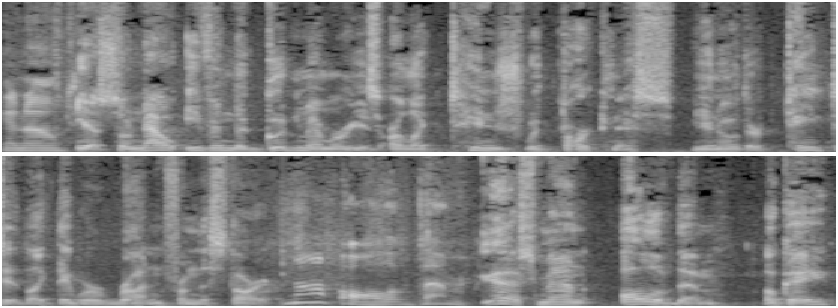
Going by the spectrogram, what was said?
You know? Yeah, so now even the good memories are like tinged with darkness. You know, they're tainted like they were rotten from the start. Not all of them. Yes, man, all of them, okay?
